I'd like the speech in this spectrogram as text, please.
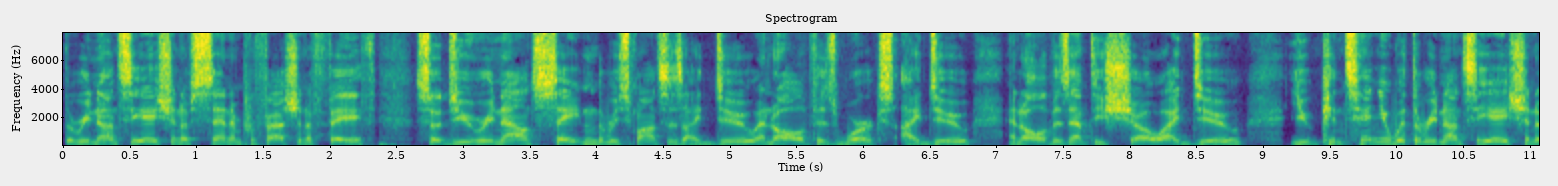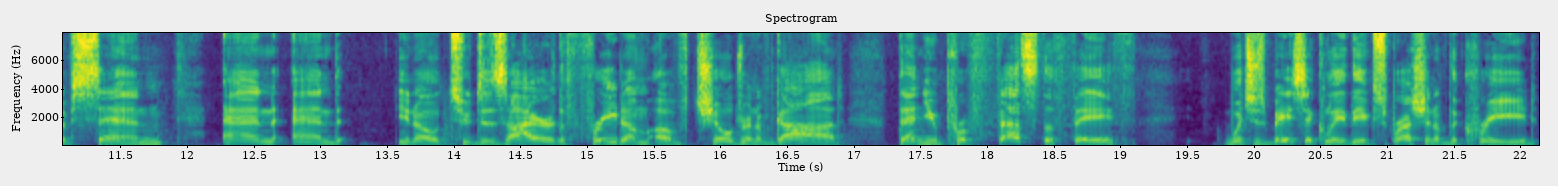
the renunciation of sin and profession of faith. So do you renounce Satan? The response is I do, and all of his works I do, and all of his empty show I do. You continue with the renunciation of sin and and you know to desire the freedom of children of God, then you profess the faith, which is basically the expression of the creed,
